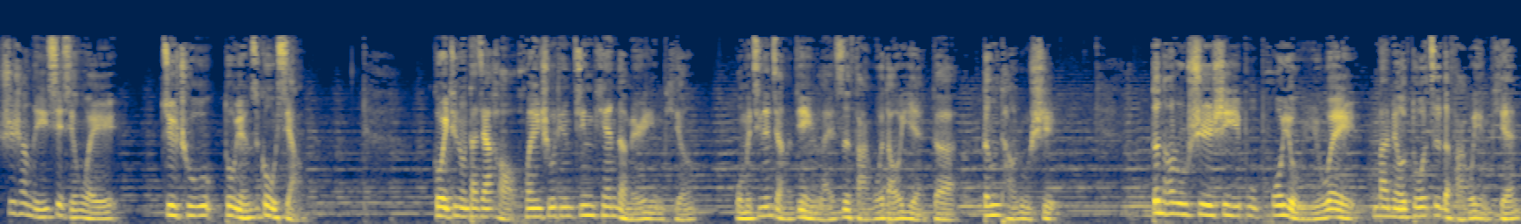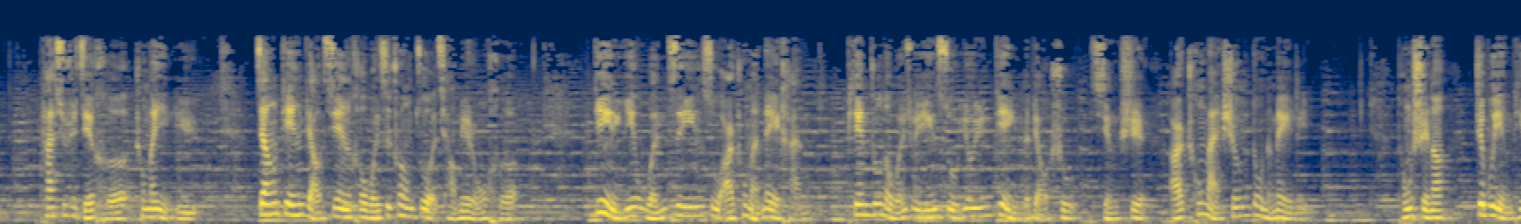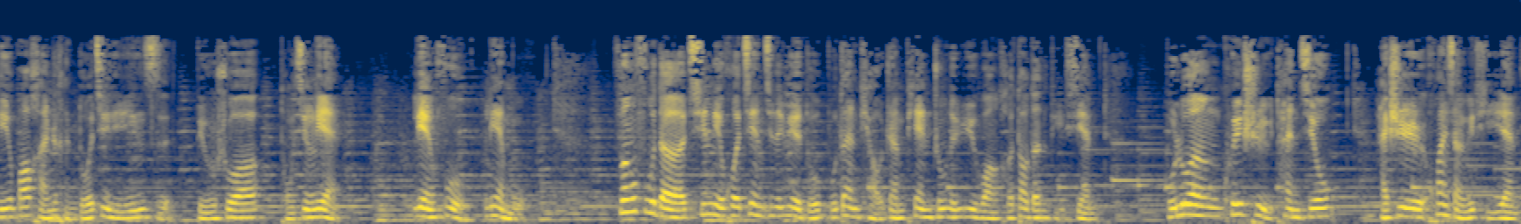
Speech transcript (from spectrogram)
世上的一切行为，最初都源自构想。各位听众，大家好，欢迎收听今天的每日影评。我们今天讲的电影来自法国导演的《登堂入室》。《登堂入室》是一部颇有余味、曼妙多姿的法国影片。它叙事结合，充满隐喻，将电影表现和文字创作巧妙融合。电影因文字因素而充满内涵，片中的文学因素又因电影的表述形式而充满生动的魅力。同时呢，这部影片又包含着很多禁忌因子，比如说同性恋、恋父、恋母。丰富的亲历或间接的阅读，不断挑战片中的欲望和道德的底线。不论窥视与探究，还是幻想与体验。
